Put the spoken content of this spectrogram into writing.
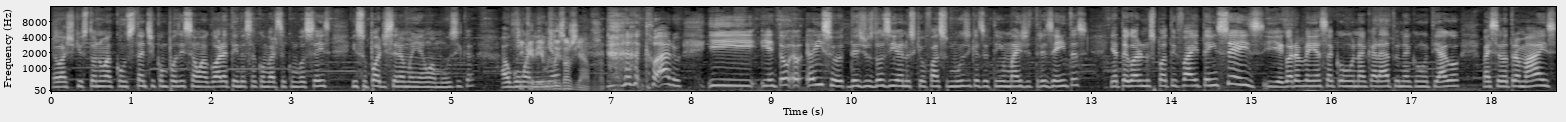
Eu acho que estou numa constante composição agora, tendo essa conversa com vocês. Isso pode ser amanhã uma música, alguma Ficaríamos linha. lisonjeados. claro. E, e então, é isso. Desde os 12 anos que eu faço músicas, eu tenho mais de 300. E até agora no Spotify tem 6. E agora vem essa com o Nakarato, né, com o Thiago. Vai ser outra mais.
